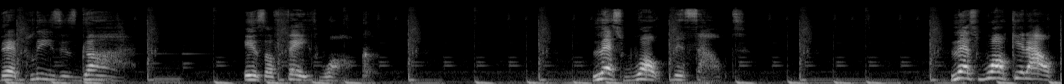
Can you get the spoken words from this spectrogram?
that pleases God is a faith walk. Let's walk this out. Let's walk it out.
